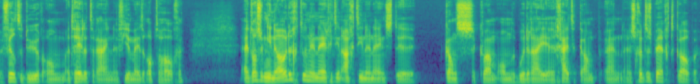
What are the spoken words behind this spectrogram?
veel te duur om het hele terrein vier meter op te hogen. Het was ook niet nodig toen in 1918 ineens de kans kwam om de boerderijen Geitenkamp en eh, Schuttersberg te kopen.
